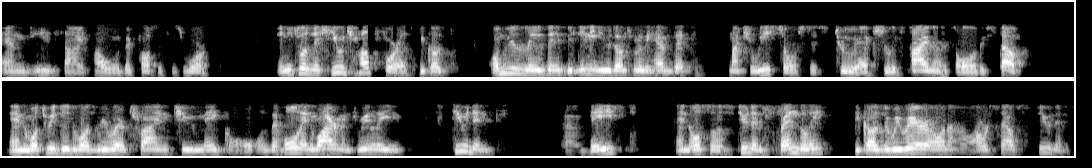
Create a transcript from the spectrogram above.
and insight how the processes work. And it was a huge help for us because obviously at the beginning you don't really have that much resources to actually finance all of this stuff. And what we did was we were trying to make the whole environment really student uh, based and also student friendly because we were on ourselves students.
